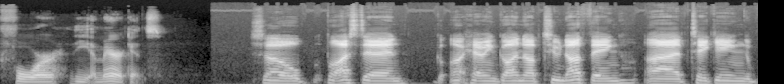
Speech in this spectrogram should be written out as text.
for the Americans. So Boston having gone up to nothing, uh, taking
